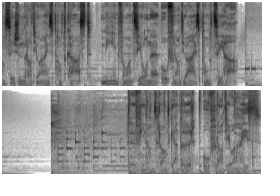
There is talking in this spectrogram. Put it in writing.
Das ist ein Radio 1 Podcast. Mehr Informationen auf radio1.ch. Der Finanzratgeber auf Radio 1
